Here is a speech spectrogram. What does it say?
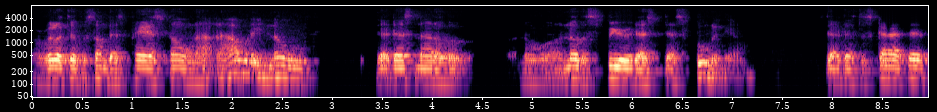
a relative or something that's passed on. How, how would they know that that's not a no another spirit that's that's fooling them? That that's disguised that.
